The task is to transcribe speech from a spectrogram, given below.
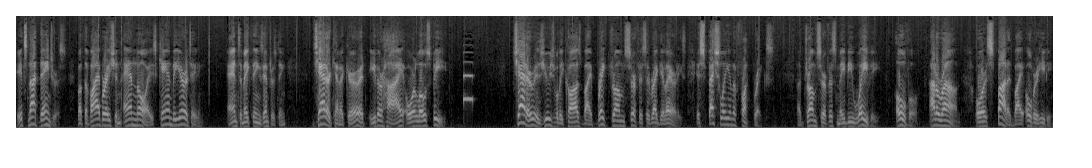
It's not dangerous, but the vibration and noise can be irritating. And to make things interesting, chatter can occur at either high or low speed. Chatter is usually caused by brake drum surface irregularities, especially in the front brakes. A drum surface may be wavy, oval, out of round, or spotted by overheating.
